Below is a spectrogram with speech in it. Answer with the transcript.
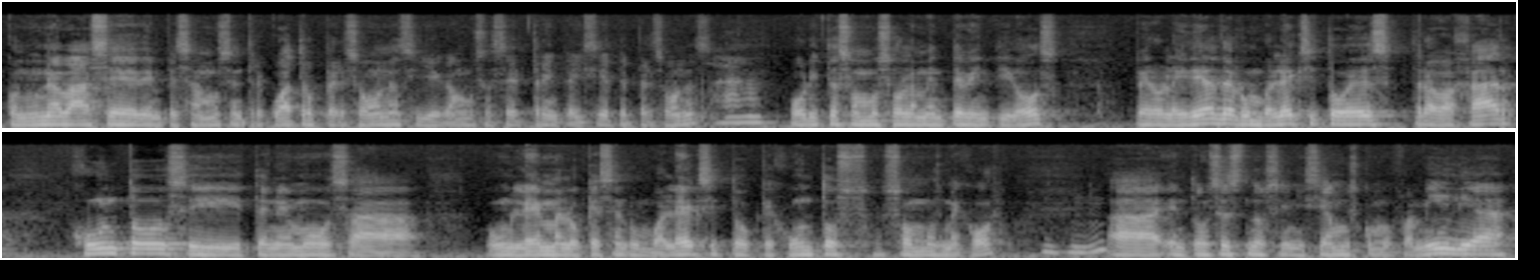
con una base de empezamos entre cuatro personas y llegamos a ser 37 personas. Ahorita somos solamente 22 pero la idea de Rumbo al Éxito es trabajar juntos y tenemos un lema, lo que es en Rumbo al Éxito, que juntos somos mejor. Ah, entonces nos iniciamos como familia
